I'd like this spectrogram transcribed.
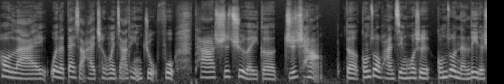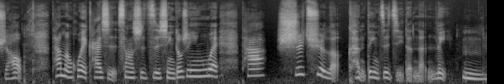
后来，为了带小孩成为家庭主妇，她失去了一个职场的工作环境或是工作能力的时候，他们会开始丧失自信，都是因为他失去了肯定自己的能力。嗯，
